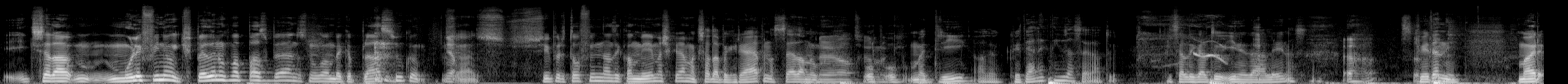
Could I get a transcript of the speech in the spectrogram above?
ik zou dat moeilijk vinden, ik speel er nog maar pas bij, en dat is nog wel een beetje plaats zoeken. Ja. Ja. super tof vinden als ik al mee mag schrijven, maar ik zou dat begrijpen als zij dan Nee, ja, op, op, met drie... Ik weet eigenlijk niet hoe dat zij dat doen. Hetzelfde geldt doet Ine dat alleen. Als, ik weet dat niet. Maar,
